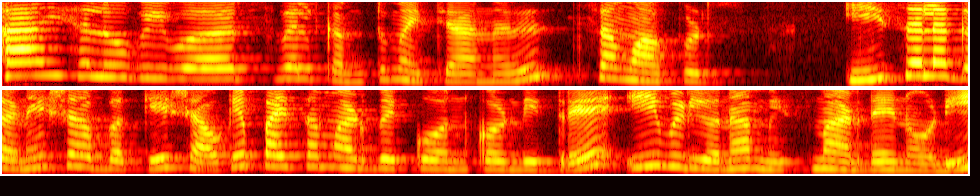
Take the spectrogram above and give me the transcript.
Hi hello viewers welcome to my channel ಸಮಾ ಫುಡ್ಸ್ ಈ ಸಲ ಗಣೇಶ ಹಬ್ಬಕ್ಕೆ ಶಾವಿಗೆ ಪಾಯಸ ಮಾಡಬೇಕು ಅಂದ್ಕೊಂಡಿದ್ರೆ ಈ ವಿಡಿಯೋನ ಮಿಸ್ ಮಾಡದೆ ನೋಡಿ.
